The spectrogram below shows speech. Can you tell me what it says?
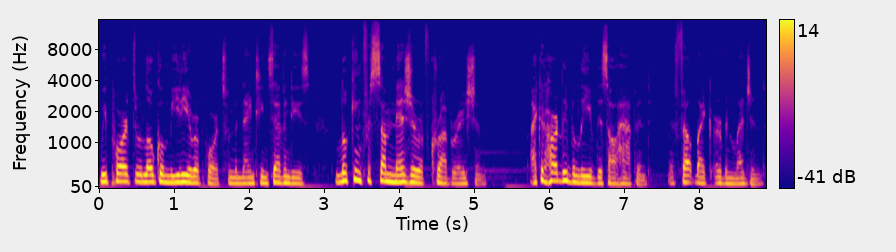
We poured through local media reports from the 1970s looking for some measure of corroboration. I could hardly believe this all happened. It felt like urban legend.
